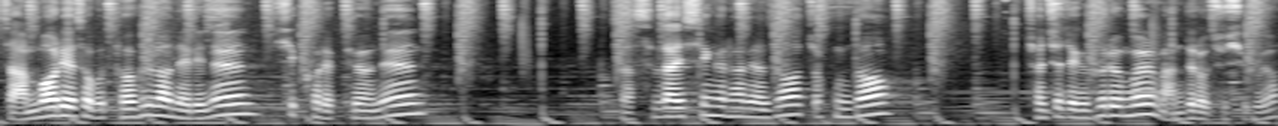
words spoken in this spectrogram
자, 앞머리에서부터 흘러내리는 C컬의 표현은 자, 슬라이싱을 하면서 조금 더 전체적인 흐름을 만들어 주시고요.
